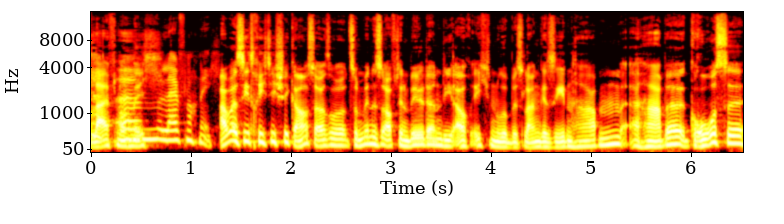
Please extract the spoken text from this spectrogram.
Live noch nicht. Ähm, live noch nicht. Aber es sieht richtig schick aus, also zumindest auf den Bildern, die auch ich nur bislang gesehen haben, äh, habe. Große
